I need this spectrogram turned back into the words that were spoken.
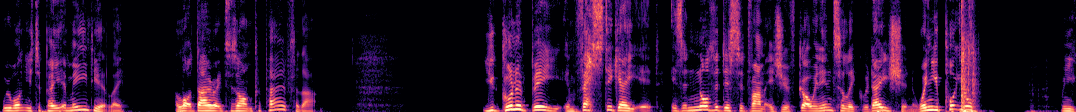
We want you to pay immediately. A lot of directors aren't prepared for that. You're going to be investigated is another disadvantage of going into liquidation. When you put your when you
